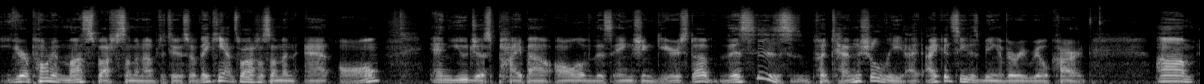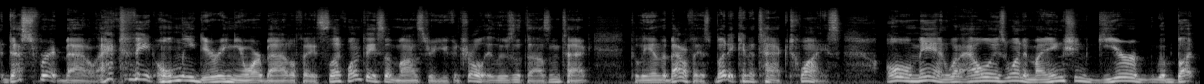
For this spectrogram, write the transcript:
your opponent must special summon up to two. So if they can't special summon at all, and you just pipe out all of this ancient gear stuff, this is potentially I, I could see this being a very real card. Um, Desperate Battle. Activate only during your battle phase. Select one face of monster you control. It loses a thousand attack till the end of the battle phase, but it can attack twice. Oh man, what I always wanted, my ancient gear butt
